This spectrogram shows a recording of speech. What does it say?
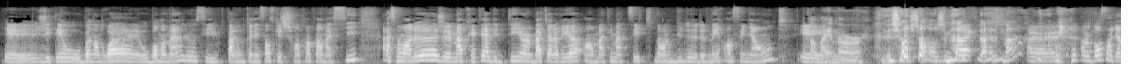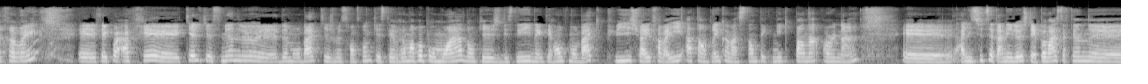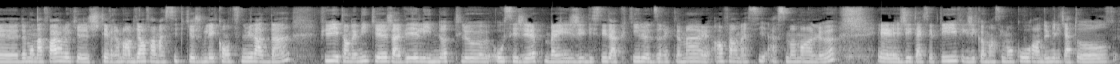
Euh, j'étais au bon endroit euh, au bon moment. C'est par une connaissance que je suis rentrée en pharmacie. À ce moment-là, je m'apprêtais à débuter un baccalauréat en mathématiques dans le but de devenir enseignante. Et... Quand même un méchant changement, finalement. un, bon 180. Euh, fait quoi, après euh, quelques semaines là, de mon bac, je me suis rendu compte que c'était vraiment pas pour moi. Donc, j'ai décidé d'interrompre mon bac. Puis, je suis allée travailler à temps plein comme assistante technique pendant un an. Euh, à l'issue de cette année-là, j'étais pas mal certaine euh, de mon affaire, là, que j'étais vraiment bien en pharmacie puis que je voulais continuer là-dedans. Puis, étant donné que j'avais les notes là, au cégep, ben j'ai décidé d'appliquer directement euh, en pharmacie à ce moment-là. j'ai été acceptée, fait que j'ai commencé mon cours en 2014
